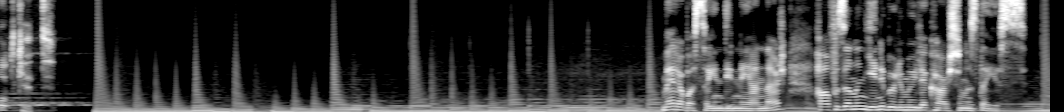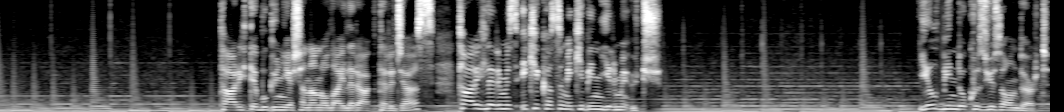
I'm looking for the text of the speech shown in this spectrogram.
Podcast. Merhaba sayın dinleyenler. Hafızanın yeni bölümüyle karşınızdayız. Tarihte bugün yaşanan olayları aktaracağız. Tarihlerimiz 2 Kasım 2023. Yıl 1914.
